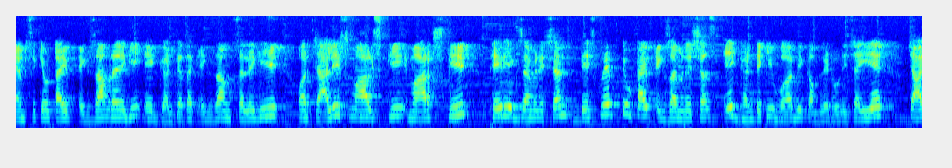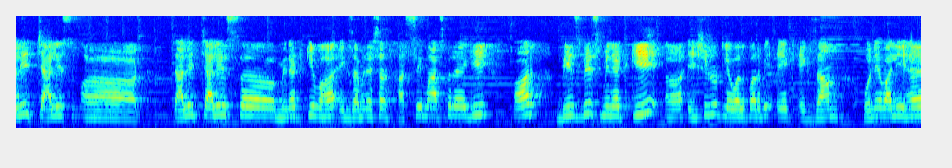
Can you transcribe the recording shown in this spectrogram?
एमसीक्यू टाइप एग्ज़ाम रहेगी, एक घंटे तक एग्ज़ाम चलेगी और 40 मार्क्स की मार्क्स की theory examination descriptive type examination एक घंटे की वह भी कंप्लीट होनी चाहिए। 40 40 चालीस चालीस मिनट की वह एग्जामिनेशन अस्सी मार्क्स पर रहेगी और 20-20 मिनट की इंस्टीट्यूट लेवल पर भी एक एग्ज़ाम होने वाली है,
